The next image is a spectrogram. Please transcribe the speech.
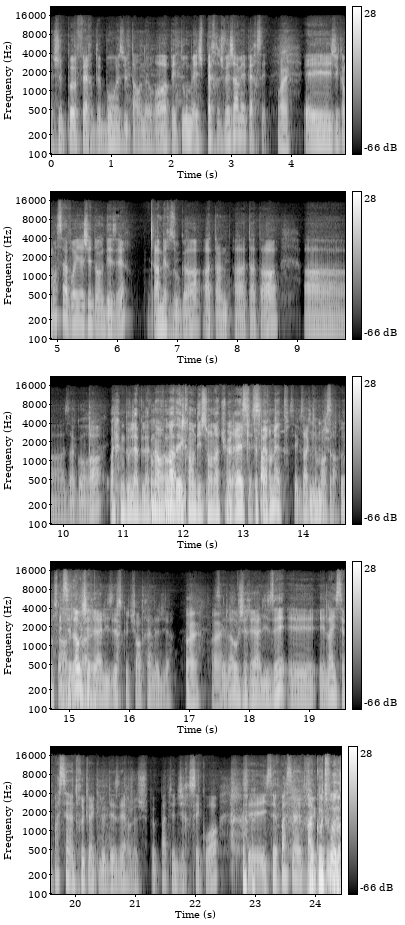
Je peux faire de bons résultats en Europe et tout, mais je ne vais jamais percer. Et j'ai commencé à voyager dans le désert à Merzouga, à, Tata, à Zagora. on a des conditions naturelles qui te permettent. C'est exactement ça. Et c'est là où j'ai réalisé ce que tu es en train de dire. C'est là où j'ai réalisé. Et, et, là, il s'est passé un truc avec le désert. Je ne peux pas te dire c'est quoi. Il s'est passé un truc. un coup de foudre.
